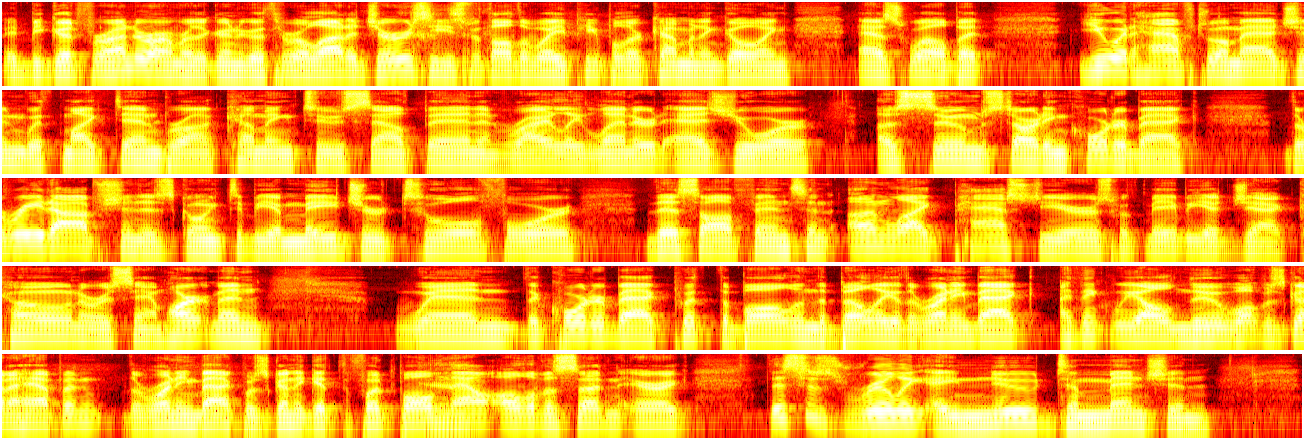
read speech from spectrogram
It'd be good for Under Armour. They're going to go through a lot of jerseys with all the way people are coming and going as well. But you would have to imagine with Mike Denbrock coming to South Bend and Riley Leonard as your assumed starting quarterback, the read option is going to be a major tool for this offense. And unlike past years with maybe a Jack Coan or a Sam Hartman, when the quarterback put the ball in the belly of the running back, I think we all knew what was going to happen. The running back was going to get the football. Yeah. Now, all of a sudden, Eric, this is really a new dimension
